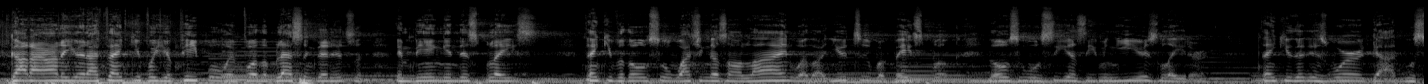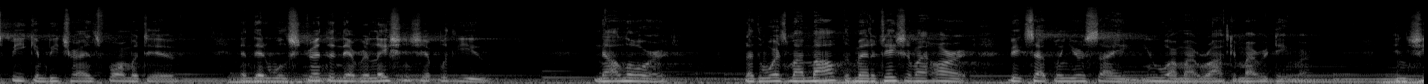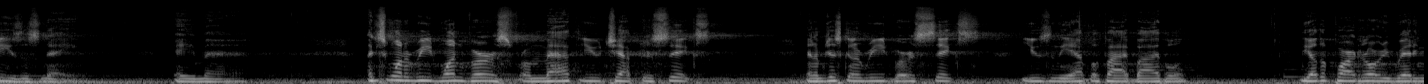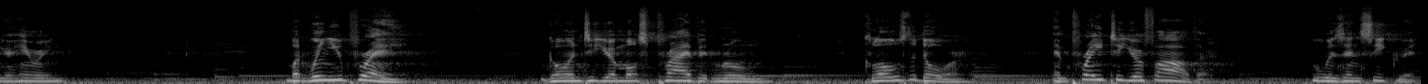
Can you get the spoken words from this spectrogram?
God, I honor you and I thank you for your people and for the blessing that is in being in this place. Thank you for those who are watching us online, whether on YouTube or Facebook, those who will see us even years later. Thank you that this Word, God, will speak and be transformative and that will strengthen their relationship with you. Now, Lord, let the words of my mouth, the meditation of my heart be acceptable in your sight. You are my rock and my redeemer. In Jesus' name, amen. I just want to read one verse from Matthew chapter 6, and I'm just going to read verse 6 using the Amplified Bible. The other part is already read in your hearing. But when you pray, go into your most private room, close the door, and pray to your Father who is in secret.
